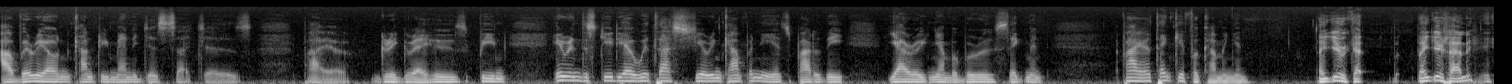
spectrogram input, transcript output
our very own country managers such as Pio Gregory, who's been here in the studio with us sharing company as part of the Yawuru Nyambaburu segment. Pio, thank you for coming in. Thank you, Kat. Thank you, Sandy.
